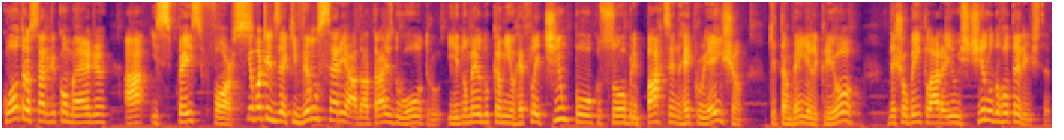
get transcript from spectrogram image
com outra série de comédia, a Space Force. E eu vou te dizer que ver um seriado atrás do outro e no meio do caminho refletir um pouco sobre Parks and Recreation, que também ele criou, deixou bem claro aí o estilo do roteirista.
